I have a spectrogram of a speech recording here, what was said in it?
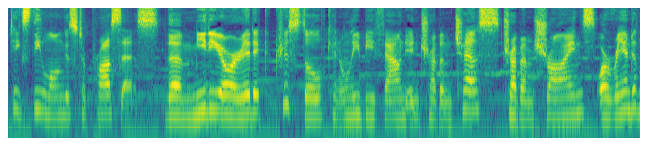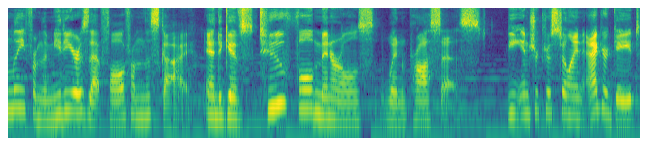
takes the longest to process. The meteoritic crystal can only be found in Trebhum chests, Trebhum shrines, or randomly from the meteors that fall from the sky, and it gives two full minerals when processed. The intracrystalline aggregate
